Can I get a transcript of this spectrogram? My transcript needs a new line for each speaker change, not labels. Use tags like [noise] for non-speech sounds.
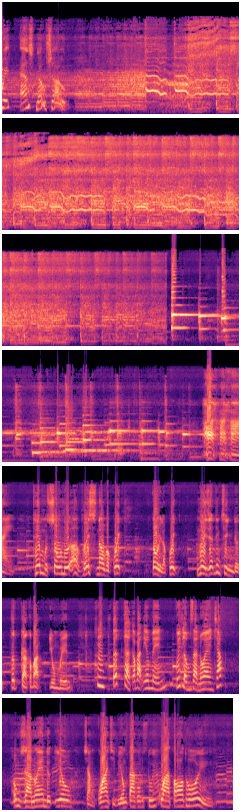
Quick and Snow Show.
Hai hai hai. Thêm một show nữa với Snow và Quick. Tôi là Quick Người dẫn chương trình được tất cả các bạn yêu mến.
Hừ, Tất cả các bạn yêu mến. Quyết là ông già Noel chắc
Ông già Noel được yêu Chẳng qua chỉ vì ông ta có cái túi quà to thôi.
